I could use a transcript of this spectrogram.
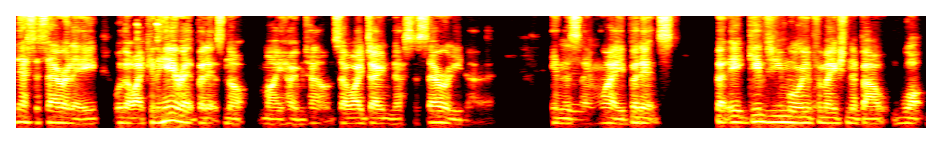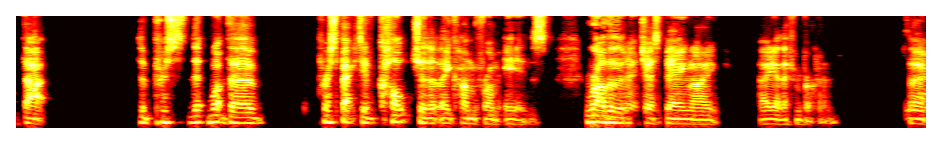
necessarily. Although I can hear it, but it's not my hometown, so I don't necessarily know it in the Mm. same way. But it's but it gives you more information about what that the, what the perspective culture that they come from is, rather than it just being like, oh yeah, they're from Brooklyn So, yeah.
